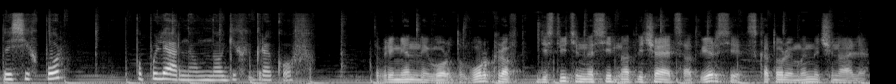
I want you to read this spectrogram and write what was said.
до сих пор популярна у многих игроков. Современный World of Warcraft действительно сильно отличается от версии, с которой мы начинали.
